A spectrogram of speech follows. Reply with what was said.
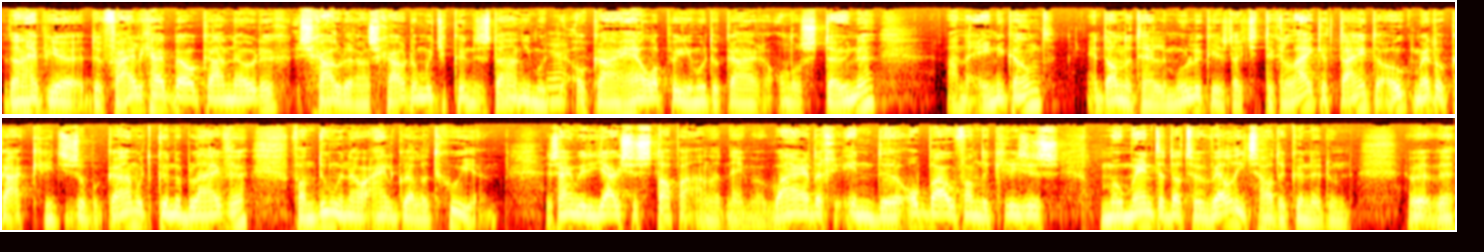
Dan heb je de veiligheid bij elkaar nodig. Schouder aan schouder moet je kunnen staan. Je moet elkaar helpen, je moet elkaar ondersteunen aan de ene kant. En dan het hele moeilijke is dat je tegelijkertijd ook met elkaar kritisch op elkaar moet kunnen blijven. Van doen we nou eigenlijk wel het goede? Zijn we de juiste stappen aan het nemen? Waardig in de opbouw van de crisis momenten dat we wel iets hadden kunnen doen? We,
